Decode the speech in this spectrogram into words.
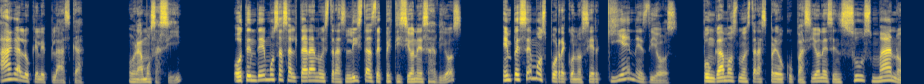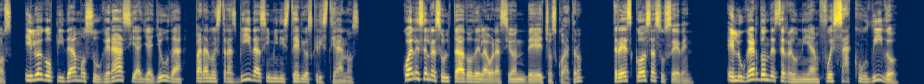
haga lo que le plazca. ¿Oramos así? ¿O tendemos a saltar a nuestras listas de peticiones a Dios? Empecemos por reconocer quién es Dios. Pongamos nuestras preocupaciones en sus manos y luego pidamos su gracia y ayuda para nuestras vidas y ministerios cristianos. ¿Cuál es el resultado de la oración de Hechos 4? Tres cosas suceden. El lugar donde se reunían fue sacudido.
